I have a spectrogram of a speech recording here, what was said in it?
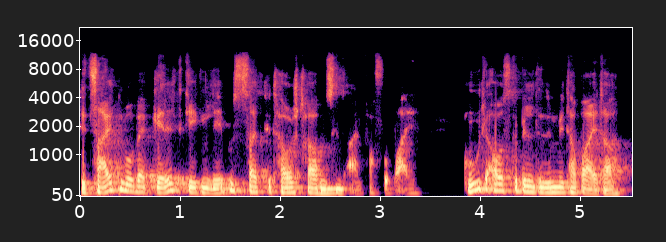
Die Zeiten, wo wir Geld gegen Lebenszeit getauscht haben, sind einfach vorbei. Gut ausgebildete Mitarbeiter,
